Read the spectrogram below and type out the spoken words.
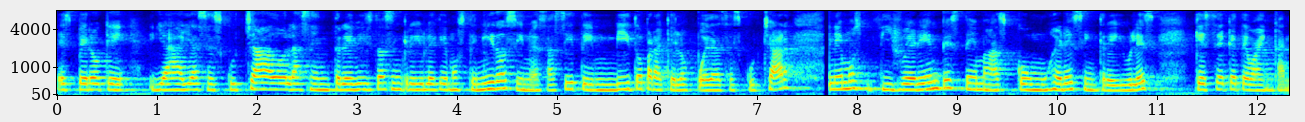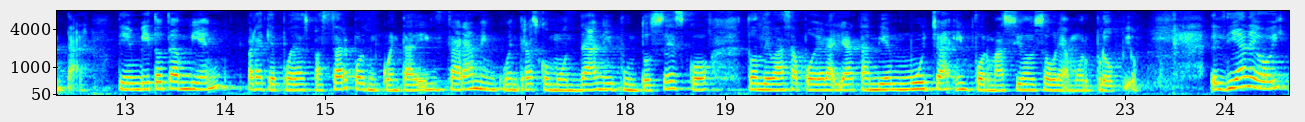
Espero que ya hayas escuchado las entrevistas increíbles que hemos tenido. Si no es así, te invito para que los puedas escuchar. Tenemos diferentes temas con mujeres increíbles que sé que te va a encantar. Te invito también para que puedas pasar por mi cuenta de Instagram, me encuentras como dani.sesco, donde vas a poder hallar también mucha información sobre amor propio. El día de hoy,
